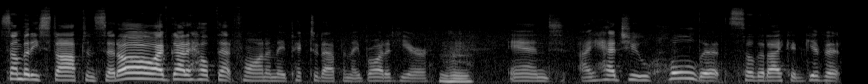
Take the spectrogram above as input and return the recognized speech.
somebody stopped and said, "Oh, I've got to help that fawn," and they picked it up and they brought it here. Mm-hmm. And I had to hold it so that I could give it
